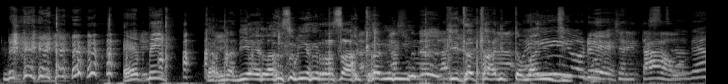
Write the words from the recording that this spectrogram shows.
Epic karena dia langsung yang rasakan kita tadi temanji. Iya cari tahu. Astaga.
